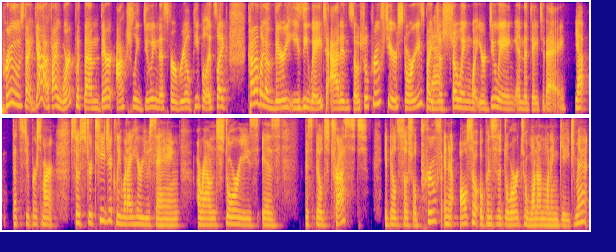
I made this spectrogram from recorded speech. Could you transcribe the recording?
proves that, yeah, if I worked with them, they're actually doing this for real people. It's like kind of like a very easy way to add in social proof to your stories by yeah. just showing what you're doing in the day to day. Yep. That's super smart. So, strategically, what I hear you saying around stories is this builds trust, it builds social proof, and it also opens the door to one on one engagement,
